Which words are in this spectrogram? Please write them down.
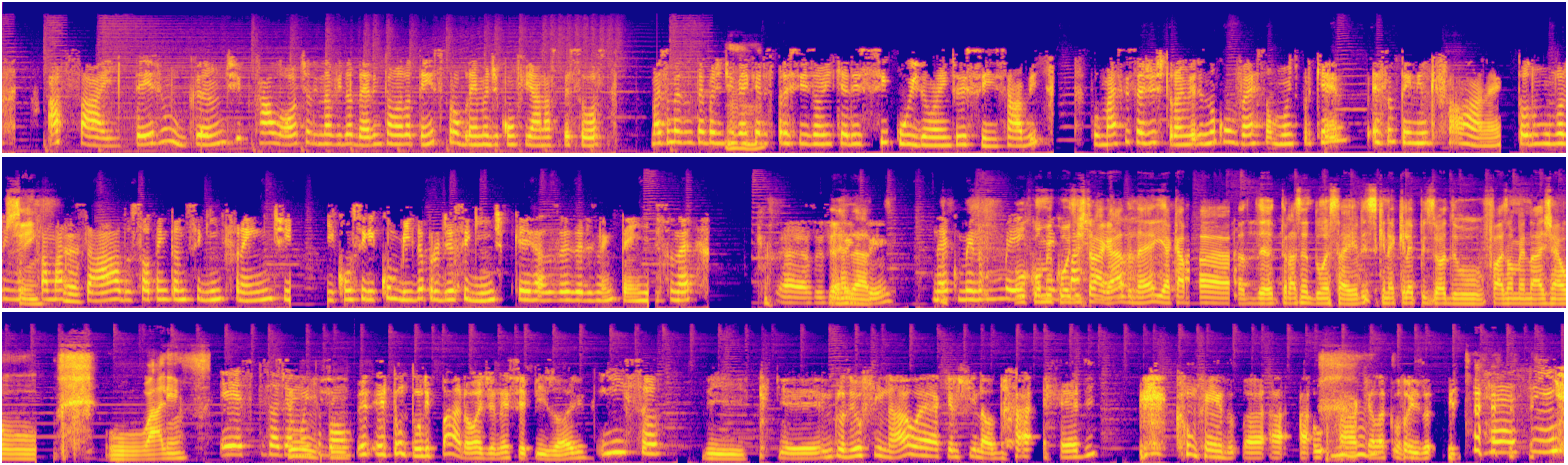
A Fai teve um grande calote ali na vida dela, então ela tem esse problema de confiar nas pessoas. Mas ao mesmo tempo a gente uhum. vê que eles precisam e que eles se cuidam entre si, sabe? Por mais que seja estranho, eles não conversam muito porque eles não têm nem o que falar, né? Todo mundo ali Sim. muito traumatizado, é. só tentando seguir em frente e conseguir comida pro dia seguinte, porque às vezes eles nem têm isso, né? É, às vezes eles nem têm né? Comendo um mês. Ou come coisa estragada, né? E acaba trazendo doença a eles, que naquele episódio faz homenagem ao o Alien. Esse episódio é sim, é muito sim. bom. Ele, ele tem um tom de paródia nesse episódio. Isso. De, que, inclusive o final é aquele final da Ed comendo a, a, a, aquela coisa. É, sim.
